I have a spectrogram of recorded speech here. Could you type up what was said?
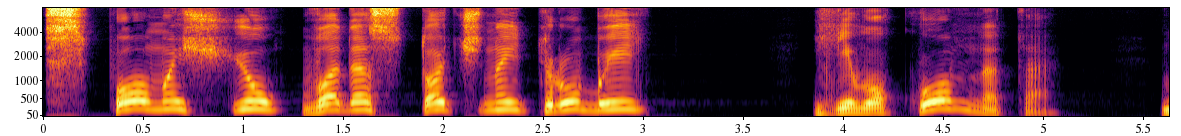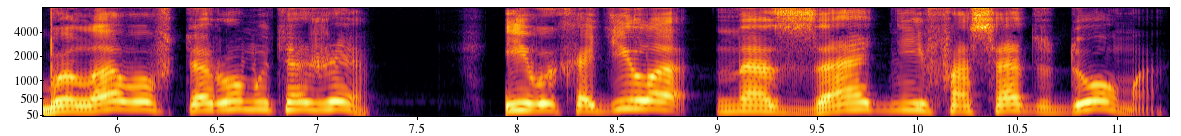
с помощью водосточной трубы. Его комната была во втором этаже и выходила на задний фасад дома.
